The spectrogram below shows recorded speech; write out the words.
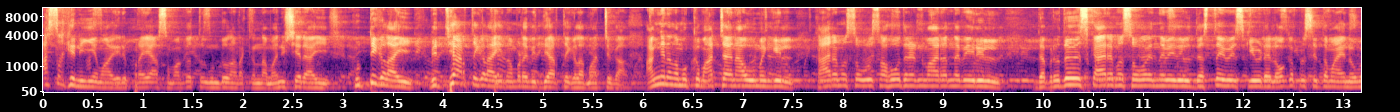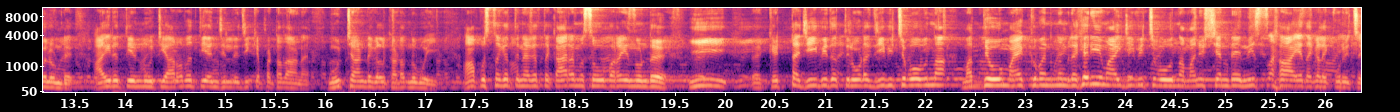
അസഹനീയമായ ഒരു പ്രയാസം അകത്ത് കൊണ്ടു നടക്കുന്ന മനുഷ്യരായി കുട്ടികളായി വിദ്യാർത്ഥികളായി നമ്മുടെ വിദ്യാർത്ഥികളെ മാറ്റുക. അങ്ങനെ നമുക്ക് മാറ്റാനാവുമെങ്കിൽ കാരമസവും സഹോദരന്മാരെന്ന പേരിൽ ദ ബ്രദേഴ്സ് കാരമസോ എന്ന പേരിൽ ദസ്തവേസ്കിയുടെ ലോകപ്രസിദ്ധമായ നോവലുണ്ട്. ആയിരത്തി എണ്ണൂറ്റി അറുപത്തി അഞ്ചിൽ രചിക്കപ്പെട്ടതാണ്. നൂറ്റാണ്ടുകൾ കടന്നുപോയി. ആ പുസ്തകത്തിനകത്ത് കാരമസോവ് പറയുന്നുണ്ട് ഈ കെട്ട ജീവിതത്തിലൂടെ ജീവിച്ചു പോകുന്ന മദ്യവും മയക്കുമരുന്നും ലഹരിയുമായി ജീവിച്ചു പോകുന്ന മനുഷ്യന്റെ നിസ്സഹായതകളെക്കുറിച്ച്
